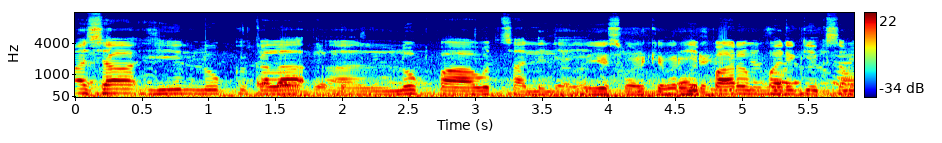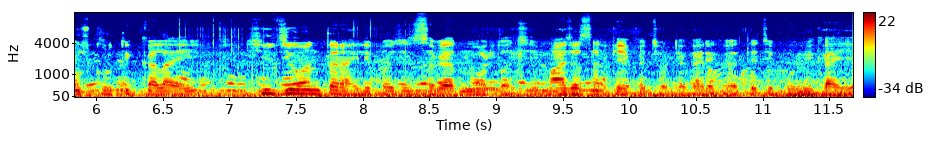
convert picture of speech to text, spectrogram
तमाशा ही लोककला अ, लोप पावत चाललेली आहे. वाळके ही बरोबर आहे. पारंपरिक एक सांस्कृतिक कला आहे. ही जिवंत राहिली पाहिजे सगळ्यात महत्त्वाची. माझ्यासारख्या एका छोट्या कार्यकर्त्याची भूमिका आहे.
